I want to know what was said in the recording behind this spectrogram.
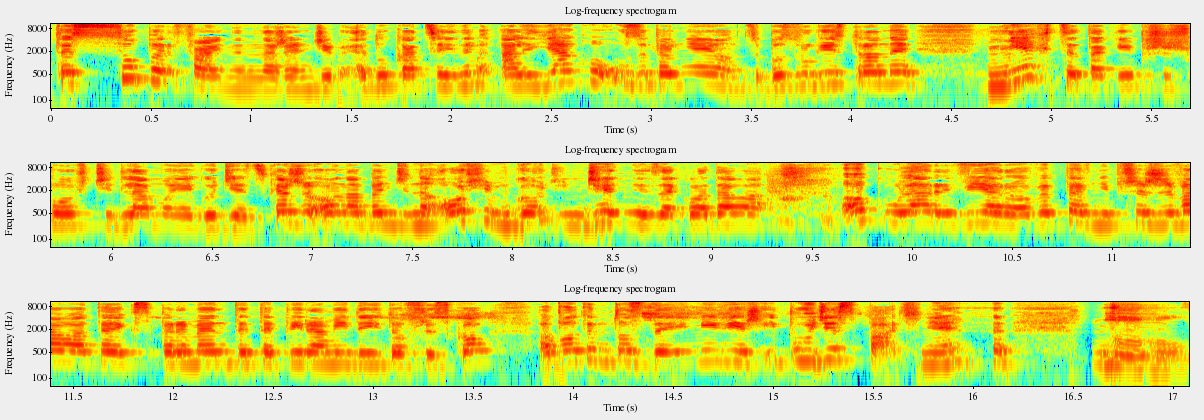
To jest super fajnym narzędziem edukacyjnym, ale jako uzupełniający, bo z drugiej strony nie chcę takiej przyszłości, przyszłości dla mojego dziecka, że ona będzie na 8 godzin dziennie zakładała okulary VR-owe, pewnie przeżywała te eksperymenty, te piramidy i to wszystko, a potem to zdejmie, wiesz, i pójdzie spać, nie? Mhm.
